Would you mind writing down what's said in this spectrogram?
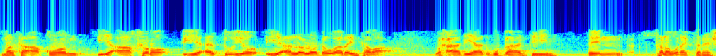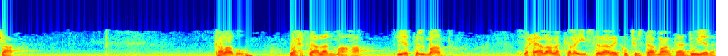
Marka aqoon iyo aakhiro iyo adduunyo iyo allo loo dhowaado intaba waxa aada iyo aada ugu baahan tihiin in talo wanaagsan heshaan taladu wax sahlan maaha. Iyo tilmaanta. Waxyaabaa la kala iibsadaabay ku jirtaa maanta adduunyada.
